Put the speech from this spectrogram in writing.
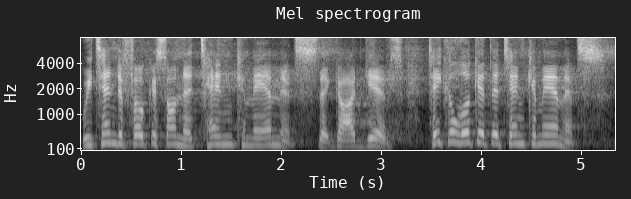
We tend to focus on the Ten Commandments that God gives. Take a look at the Ten Commandments,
